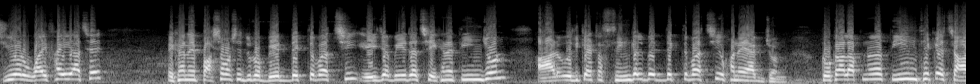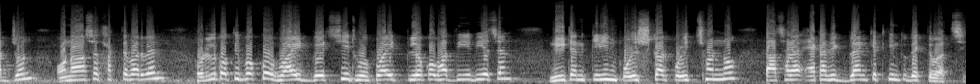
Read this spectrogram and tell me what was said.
জিওর ওয়াইফাই আছে। এখানে পাশাপাশি দুটো বেড দেখতে পাচ্ছি। এই যে বেড আছে, এখানে তিনজন, আর ওইদিকে একটা সিঙ্গেল বেড দেখতে পাচ্ছি, ওখানে একজন। টোটাল আপনারা তিন থেকে চারজন অনায়াসে থাকতে পারবেন। হোটেল কর্তৃপক্ষ white bedsheet white pillow cover দিয়ে দিয়েছেন। নিট অ্যান্ড ক্লিন পরিষ্কার, পরিচ্ছন্ন। তাছাড়া একাধিক ব্ল্যাঙ্কেট কিন্তু দেখতে পাচ্ছি।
